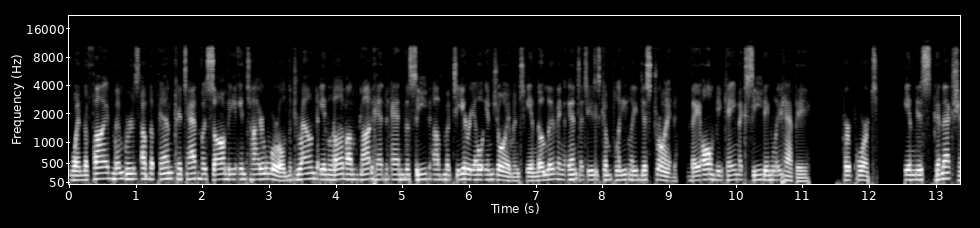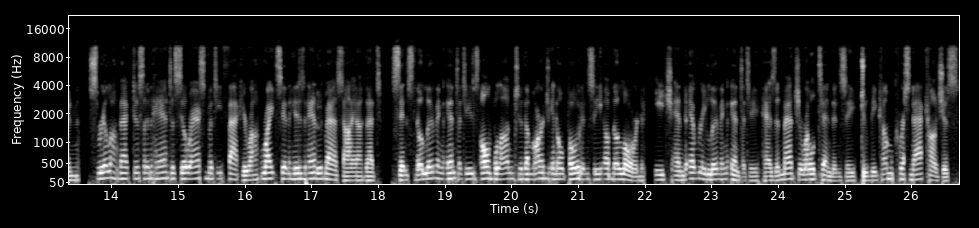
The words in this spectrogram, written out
When the five members of the Panchatattva saw the entire world drowned in love of Godhead and the seed of material enjoyment in the living entities completely destroyed, they all became exceedingly happy. Purport in this connection, Srila Bhaktisiddhanta Sarasvati Thakura writes in his Anubhasya that, since the living entities all belong to the marginal potency of the Lord, each and every living entity has a natural tendency to become Krishna conscious,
